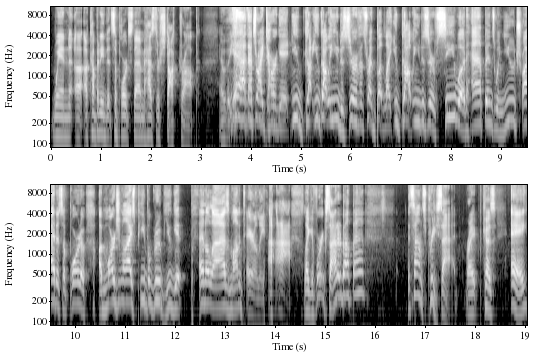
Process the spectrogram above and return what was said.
when a, company that supports them has their stock drop. And we go, yeah, that's right, Target. You got you got what you deserve. That's right, Bud Light. You got what you deserve. See what happens when you try to support a, a marginalized people group. You get penalized monetarily. like if we're excited about that, it sounds pretty sad, right? Because a,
